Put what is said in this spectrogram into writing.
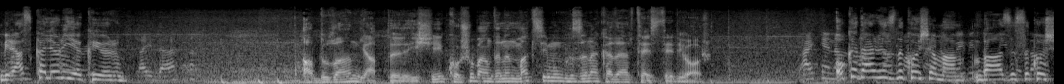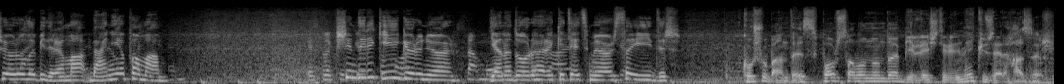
Biraz kalori yakıyorum. Abdullah'ın yaptığı işi koşu bandının maksimum hızına kadar test ediyor. O kadar hızlı koşamam. Bazısı koşuyor olabilir ama ben yapamam. Şimdilik iyi görünüyor. Yana doğru hareket etmiyorsa iyidir. Koşu bandı spor salonunda birleştirilmek üzere hazır.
